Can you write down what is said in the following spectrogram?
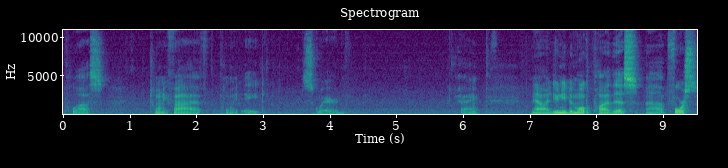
plus 25.8 squared. Okay. Now I do need to multiply this uh, force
